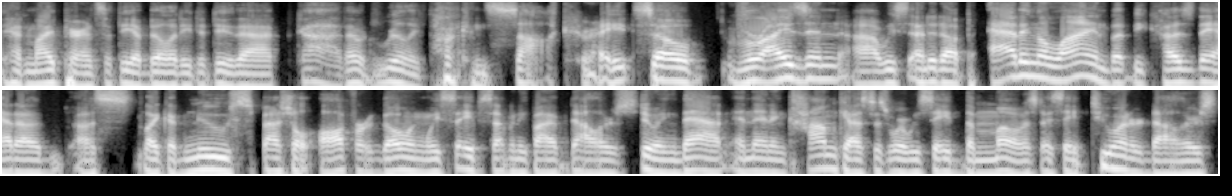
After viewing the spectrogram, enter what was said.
had my parents with the ability to do that, God, that would really fucking suck, right? So Verizon, uh, we ended up adding a line, but because they had a, a like a new special offer going, we saved seventy five dollars doing that. And then in Comcast is where we saved the most. I saved two hundred dollars.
